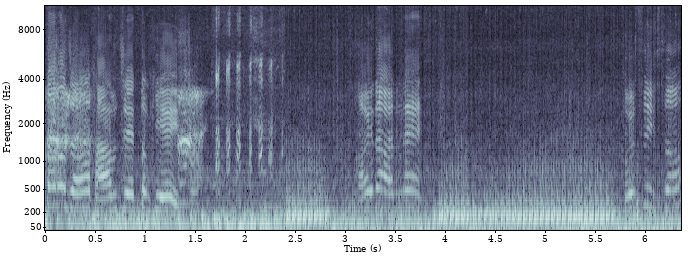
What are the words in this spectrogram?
떨어져. 다음 주에 또 기회 있어. 거의 다 왔네. 볼 수 있어?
